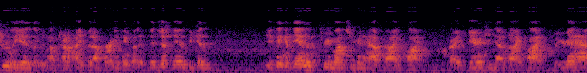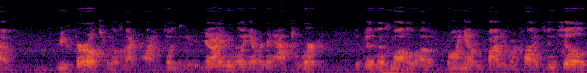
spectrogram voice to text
truly is. I mean, I'm not trying to hype it up or anything, but it, it just is because you think at the end of the three months you're going to have nine clients, right? Guaranteed to have nine clients, but you're going to have referrals from those nine clients. So you're not even really ever going to have to work the business model of going out and finding more clients until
